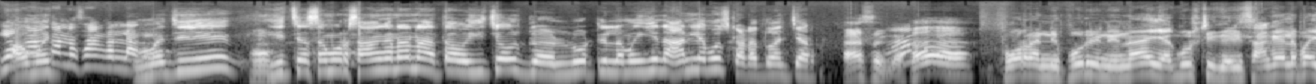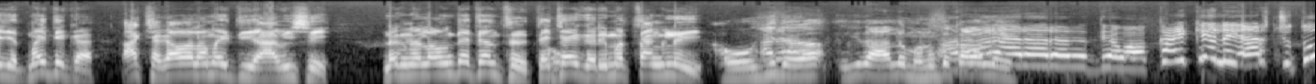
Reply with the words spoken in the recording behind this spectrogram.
अहो, म्हणजे- सांगायला लागला. म्हणजे हिच्या समोर सांगा ना ना आता हिच्यावर लोटीला मग हिने आणल्या बोस काढा दोन चार. असं का? पोरांनी पोरीने ना या गोष्टी घरी सांगायला पाहिजेत माहितीये का? अख्ख्या गावाला माहिती आहे हा विषय. लग्न लावून द्या त्यांचं त्याच्या घरी मत चांगलं आहे अहो इथं इथं आलं म्हणून तर अरे कळालंय अरे अरे अरे देवा काय केलंय अर्चू तू?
